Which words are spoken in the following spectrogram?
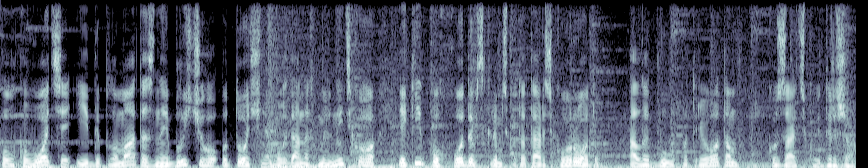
полководця і дипломата з найближчого оточення Богдана Хмельницького, який походив з кримсько-татарського роду, але був патріотом козацької держави.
